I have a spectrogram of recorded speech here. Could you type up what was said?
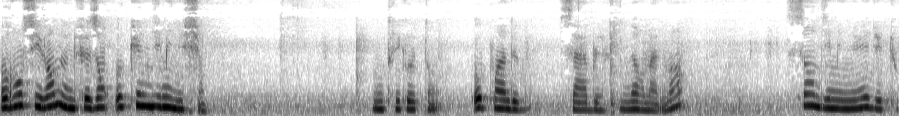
Au rang suivant, nous ne faisons aucune diminution. Nous tricotons au point de sable normalement, sans diminuer du tout.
